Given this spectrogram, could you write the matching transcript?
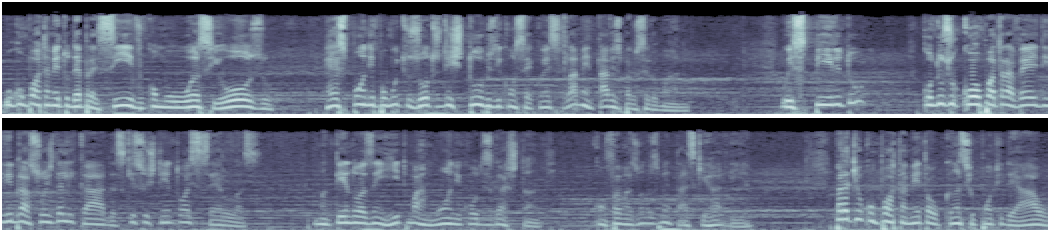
O comportamento depressivo, como o ansioso, responde por muitos outros distúrbios de consequências lamentáveis para o ser humano. O espírito conduz o corpo através de vibrações delicadas que sustentam as células, mantendo-as em ritmo harmônico ou desgastante, conforme as ondas mentais que irradia. Para que o comportamento alcance o ponto ideal,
